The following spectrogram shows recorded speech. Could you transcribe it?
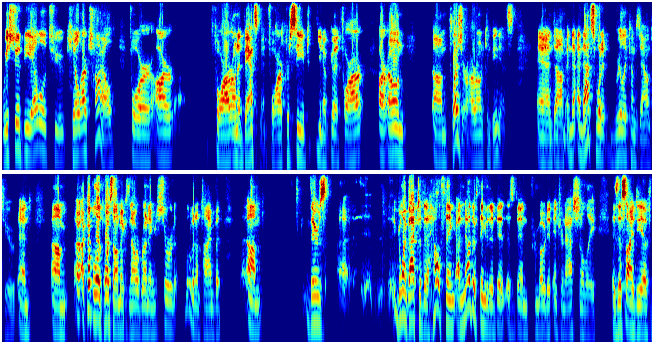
we should be able to kill our child for our for our own advancement, for our perceived you know good, for our our own um, pleasure, our own convenience, and um, and and that's what it really comes down to. And um, a couple of points I'll make because now we're running short a little bit on time, but um, there's uh, going back to the health thing. Another thing that has been promoted internationally is this idea of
